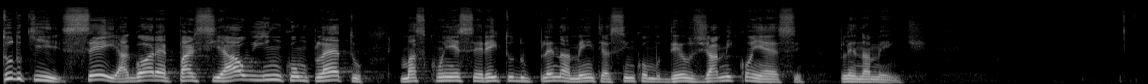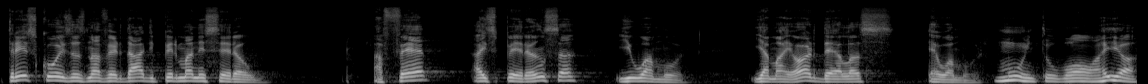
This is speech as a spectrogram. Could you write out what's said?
Tudo que sei agora é parcial e incompleto mas conhecerei tudo plenamente, assim como Deus já me conhece plenamente. Três coisas, na verdade, permanecerão: a fé, a esperança e o amor. E a maior delas é o amor. Muito bom. Aí, ó,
